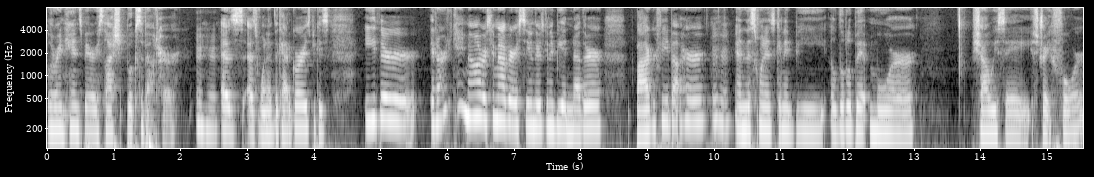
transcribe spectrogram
Lorraine Hansberry slash books about her Mm-hmm. as as one of the categories because either it already came out or it's coming out very soon. There's going to be another biography about her, Mm-hmm. and this one is going to be a little bit more, shall we say, straightforward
